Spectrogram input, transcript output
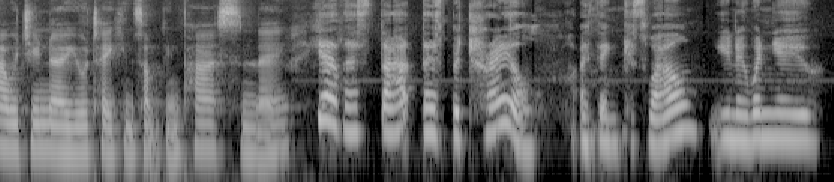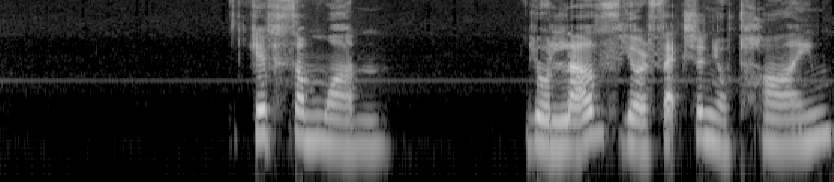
How would you know you're taking something personally? Yeah, there's that. There's betrayal, I think, as well. You know, when you give someone your love, your affection, your time,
